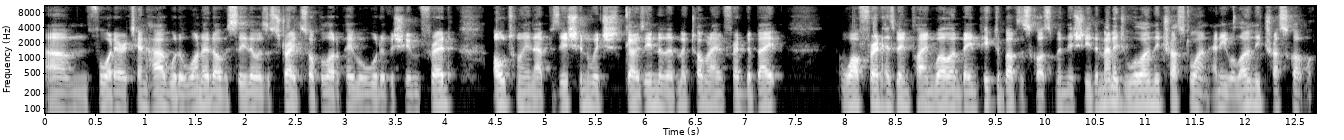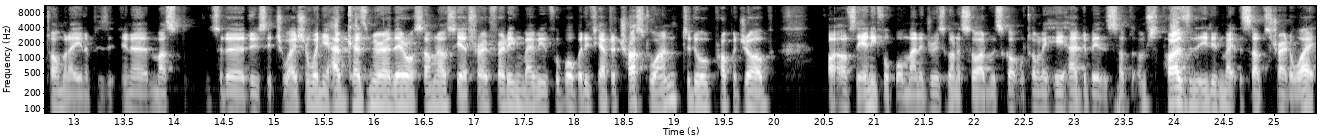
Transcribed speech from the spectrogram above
um, for what Erik Ten Hag would have wanted. Obviously, there was a straight swap. A lot of people would have assumed Fred ultimately in that position, which goes into the McTominay and Fred debate. While Fred has been playing well and been picked above the Scotsman this year, the manager will only trust one, and he will only trust Scott McTominay in a in a must sort of do situation. When you have Casemiro there or someone else, yeah, throw Fred maybe in football. But if you have to trust one to do a proper job, obviously any football manager is going to side with Scott McTominay. He had to be the sub. I'm surprised that he didn't make the sub straight away.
